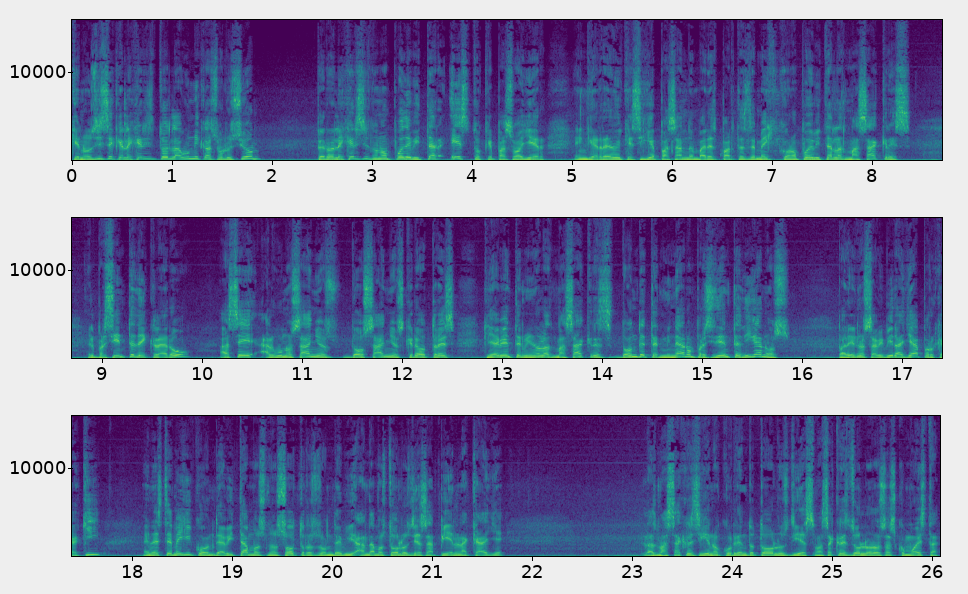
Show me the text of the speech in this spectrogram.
que nos dice que el ejército es la única solución. Pero el ejército no puede evitar esto que pasó ayer en Guerrero y que sigue pasando en varias partes de México. No puede evitar las masacres. El presidente declaró hace algunos años, dos años, creo, tres, que ya habían terminado las masacres. ¿Dónde terminaron, presidente? Díganos, para irnos a vivir allá, porque aquí, en este México donde habitamos nosotros, donde andamos todos los días a pie en la calle, las masacres siguen ocurriendo todos los días, masacres dolorosas como esta.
